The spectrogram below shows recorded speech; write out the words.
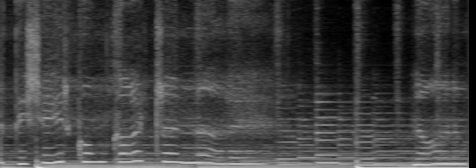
உலகத்தை சேர்க்கும் காற்றனாலே நானும்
